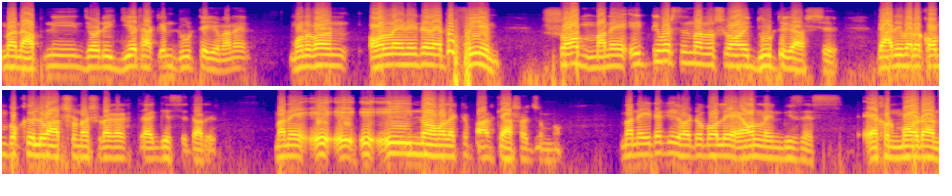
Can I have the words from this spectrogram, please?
মানে আপনি যদি গিয়ে থাকেন দূর থেকে মানে মনে করেন অনলাইনে এটার এত ফেম সব মানে এইটটি পার্সেন্ট মানুষ অনেক দূর থেকে আসছে। গাড়ি ভাড়া কমপক্ষে হলেও আটশো নয়শো টাকা গেছে তাদের। মানে এই নর্মাল একটা পার্কে আসার জন্য। মানে এটাকেই হয়তো বলে অনলাইন বিজনেস এখন মডার্ন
